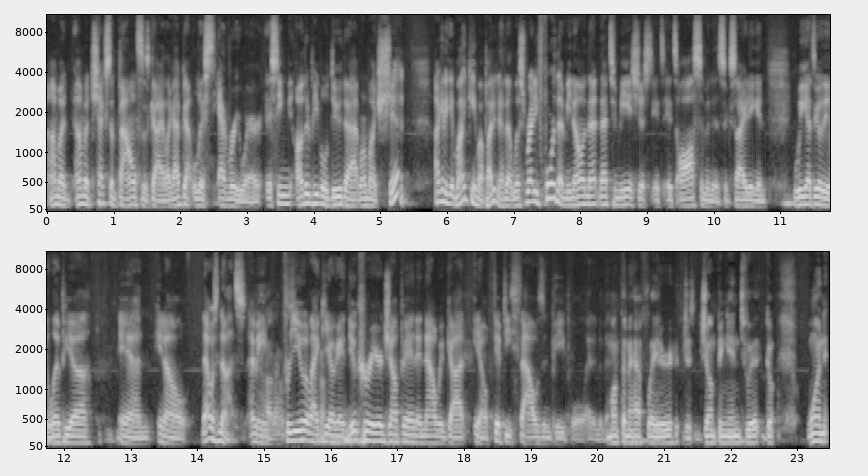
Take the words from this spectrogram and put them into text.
I'm a I'm a checks and balances guy. Like I've got lists everywhere. And seeing other people do that, where I'm like, shit, I got to get my game up. I didn't have that list ready for them, you know. And that that to me, it's just it's it's awesome and it's exciting. And we got to go to the Olympia, and you know that was nuts. I mean, oh, was, for you, like you know, okay, new career, jump in, and now we've got you know fifty thousand people at an event. A month and a half later, just jumping into it. Go, one,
